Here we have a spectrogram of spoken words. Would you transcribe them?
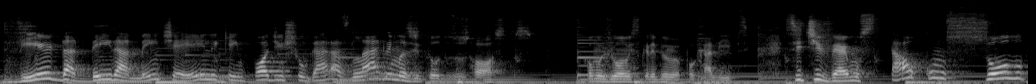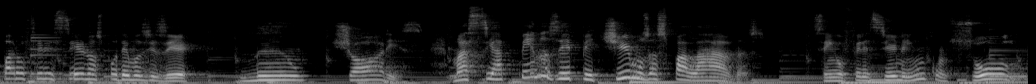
Verdadeiramente é Ele quem pode enxugar as lágrimas de todos os rostos, como João escreveu no Apocalipse. Se tivermos tal consolo para oferecer, nós podemos dizer: Não chores. Mas se apenas repetirmos as palavras, sem oferecer nenhum consolo,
